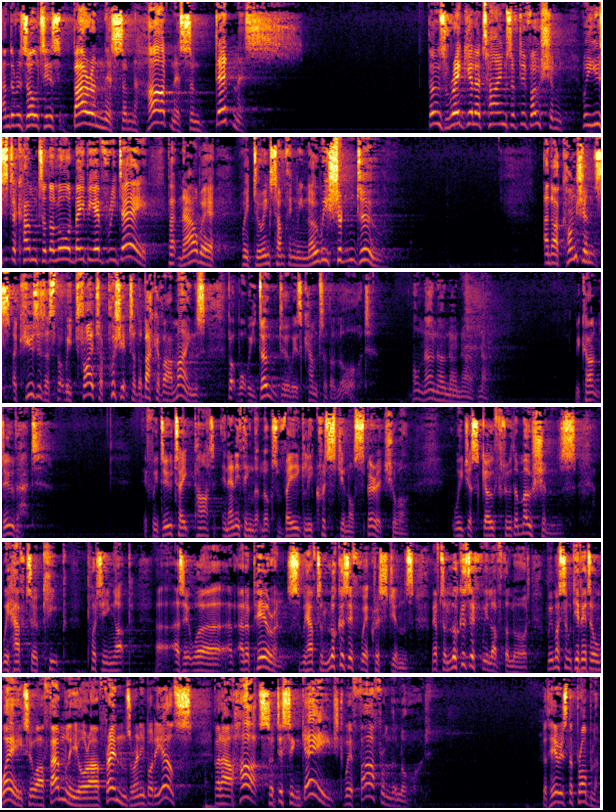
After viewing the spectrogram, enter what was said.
and the result is barrenness and hardness and deadness. Those regular times of devotion, we used to come to the Lord maybe every day, but now we're, we're doing something we know we shouldn't do. And our conscience accuses us, but we try to push it to the back of our minds. But what we don't do is come to the Lord. Oh, no, no, no, no, no. We can't do that. If we do take part in anything that looks vaguely Christian or spiritual, we just go through the motions. We have to keep putting up uh, as it were, an appearance. We have to look as if we're Christians. We have to look as if we love the Lord. We mustn't give it away to our family or our friends or anybody else. But our hearts are disengaged. We're far from the Lord. But here is the problem.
